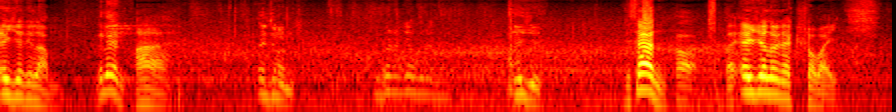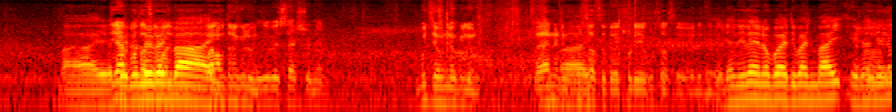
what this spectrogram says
এই যে দিলাম। দিলেন? হ্যাঁ। এই যে এই যে। দিছেন? হ্যাঁ। ভাই এই যে লোন একশো ভাই। ভাই এটা লইবেন ভাই। আছে এটা এটা নিলে এনো ভাই দিবেন ভাই এটা নিলে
